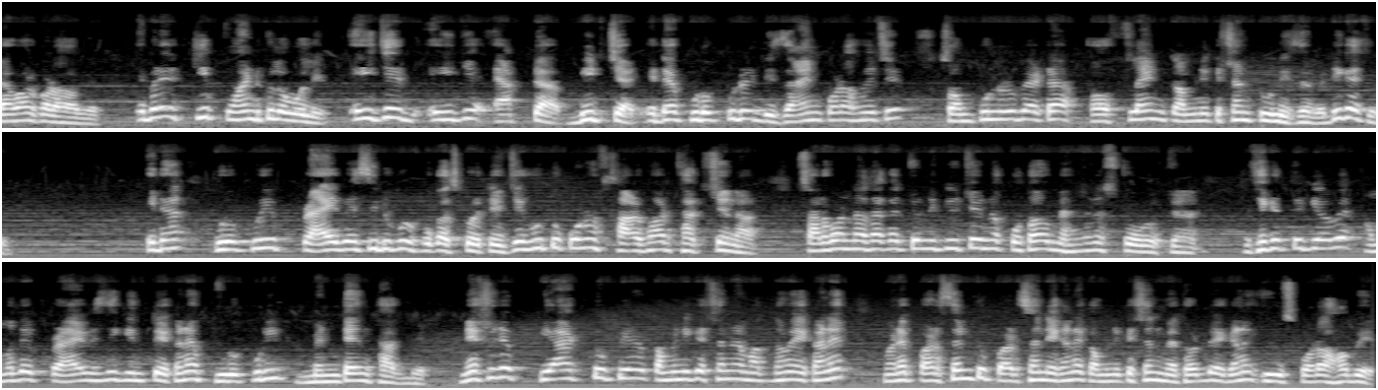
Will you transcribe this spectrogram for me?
ব্যবহার করা হবে। এবারে কি পয়েন্টগুলো বলি? এই যে এই যে অ্যাপটা বিট চ্যাট এটা পুরোপুরি ডিজাইন করা হয়েছে সম্পূর্ণরূপে একটা অফলাইন কমিউনিকেশন টুল হিসেবে, ঠিক আছে? এটা পুরোপুরি প্রাইভেসির উপর ফোকাস করেছে। যেহেতু কোনো সার্ভার থাকছে না সার্ভার না থাকার জন্য কি হচ্ছে? না কোথাও মেসেজটা স্টোর হচ্ছে না। সেক্ষেত্রে কী হবে? আমাদের প্রাইভেসি কিন্তু এখানে পুরোপুরি মেনটেন থাকবে। নেক্সট হচ্ছে পেয়ার টু পেয়ার কমিউনিকেশনের মাধ্যমে এখানে মানে পার্সন টু পার্সন এখানে কমিউনিকেশন মেথডটা এখানে ইউজ করা হবে।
